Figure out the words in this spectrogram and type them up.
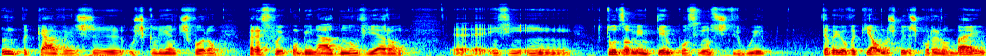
impecáveis, eh, os clientes foram, parece que foi combinado, não vieram, eh, enfim, em, todos ao mesmo tempo, conseguiram distribuir também houve aqui algumas coisas que correram bem.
